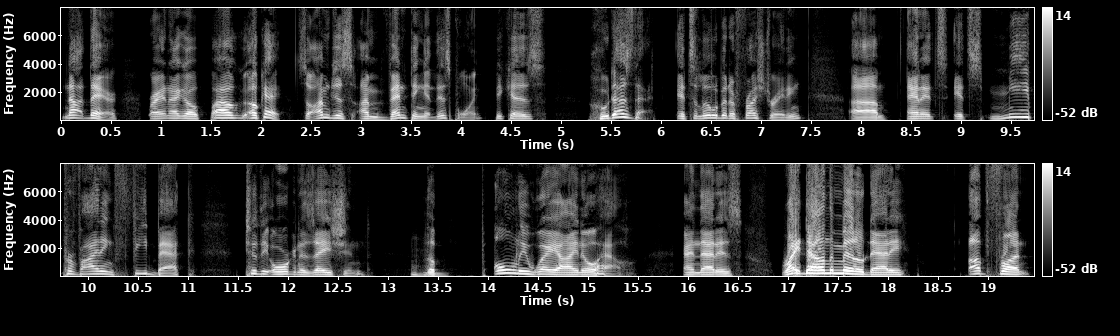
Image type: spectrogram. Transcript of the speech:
not there right? And I go, well, okay. So I'm just I'm venting at this point because who does that? It's a little bit of frustrating, um, and it's it's me providing feedback to the organization mm-hmm. the only way I know how, and that is right down the middle, Daddy, up front,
